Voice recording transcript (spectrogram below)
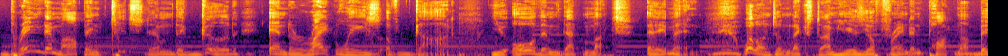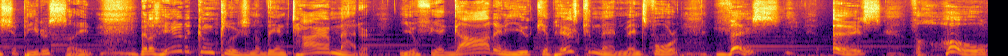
bring them up and teach them the good and the right ways of God. You owe them that much. Amen. Well, until next time, here's your friend and partner, Bishop Peter saying, Let us hear the conclusion of the entire matter. You fear God and you keep his commandments, for this is the whole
